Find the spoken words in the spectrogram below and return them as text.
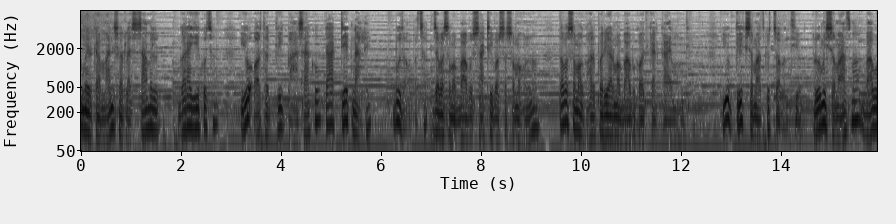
उमेरका मानिसहरूलाई सामेल गराइएको छ। यो अर्थ ग्रिक भाषाको टा टेक्नाले बुझाउँदछ। जबसम्म बाबु साठी वर्षसम्म हुन्न तबसम्म घर परिवारमा बाबुको अधिकार कायम हुन्थ्यो। यो ग्रिक समाजको चलन थियो। रोमी समाजमा बाबु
